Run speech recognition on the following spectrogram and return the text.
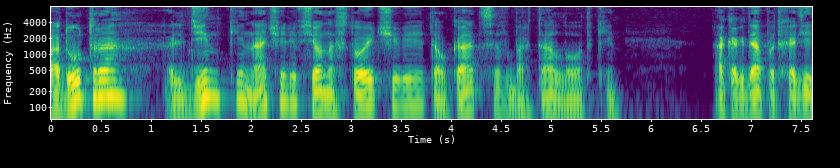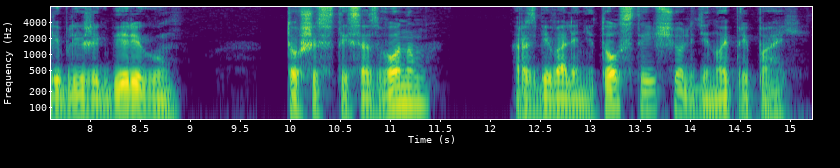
Под утро льдинки начали все настойчивее толкаться в борта лодки. А когда подходили ближе к берегу, то шесты со звоном разбивали не толстый еще ледяной припай.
